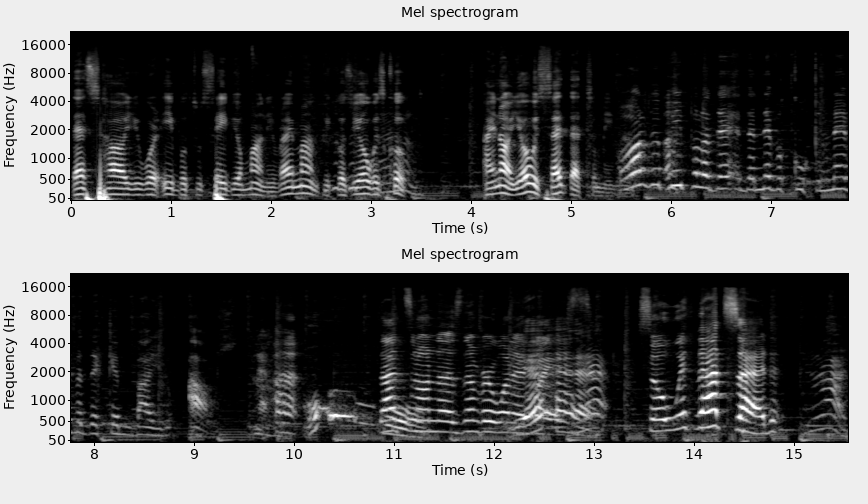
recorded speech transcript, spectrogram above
That's how you were able to save your money, right, Mom? Because you always I cooked. know. I know, you always said that to me, Mom. All the people that, that never cook, never they can buy a house. Never. Uh, Oh, that's Nana's number one advice. yeah. So with that said, Right.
